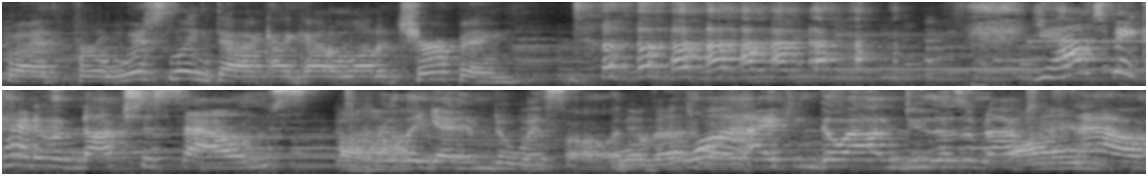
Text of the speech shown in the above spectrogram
but for a whistling duck, I got a lot of chirping. You have to make kind of obnoxious sounds to really get him to whistle. And Uh-huh. Well, that's why- I can go out and do those obnoxious I'm, sounds.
